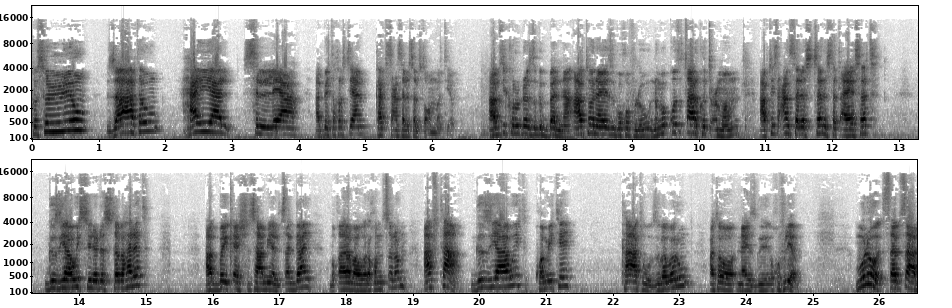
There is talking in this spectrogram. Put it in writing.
ክስልዩ ዝኣተው ሓያል ስልያ ኣብ ቤተ ክርስቲያን ካብ 93 ዝተቐመጡ እዮም ኣብዚ ክርዶ ዝግበና ኣቶ ናይ ዝጉ ክፍሉ ንምቁፅፃር ክጥዕሞም ኣብ 93 ዝተጣየሰት ግዝያዊ ሲኖዶስ ዝተባሃለት ኣበይ ቀሽ ሳሙኤል ፀጋይ ብቀረባ ወረ ከምፅሎም ኣፍታ ግዝያዊት ኮሚቴ ከኣትዉ ዝገበሩ ኣቶ ናይ ክፍሉ እዮም። ሙሉእ ፀብፃብ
